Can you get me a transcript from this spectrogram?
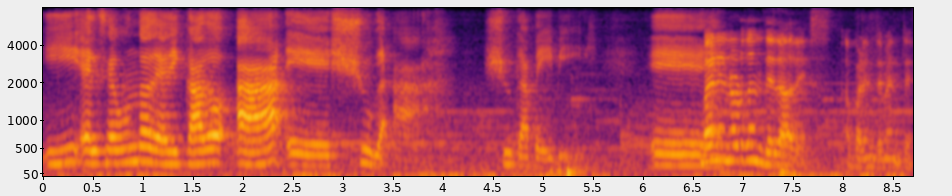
Y el segundo dedicado a eh, Suga. Suga Baby. Eh, Van en orden de edades, aparentemente.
